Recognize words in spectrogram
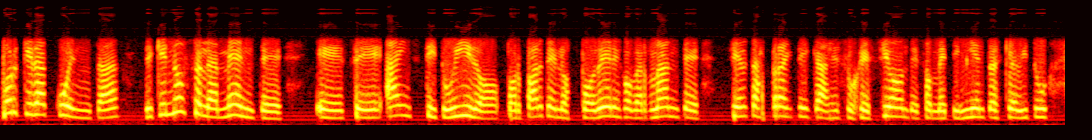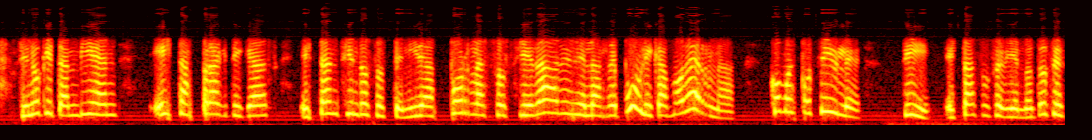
porque da cuenta de que no solamente eh, se ha instituido por parte de los poderes gobernantes ciertas prácticas de sujeción, de sometimiento a esclavitud, sino que también estas prácticas están siendo sostenidas por las sociedades de las repúblicas modernas. ¿Cómo es posible? Sí, está sucediendo. Entonces,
